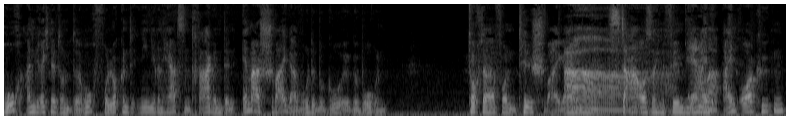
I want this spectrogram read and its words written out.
hoch angerechnet und äh, hoch frohlockend in ihren Herzen tragen, denn Emma Schweiger wurde äh, geboren. Tochter von Till Schweiger, Ah, Star aus solchen Filmen wie ein, Emma. ein Ohrküken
